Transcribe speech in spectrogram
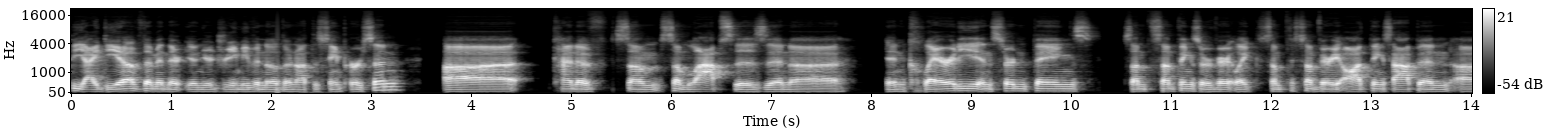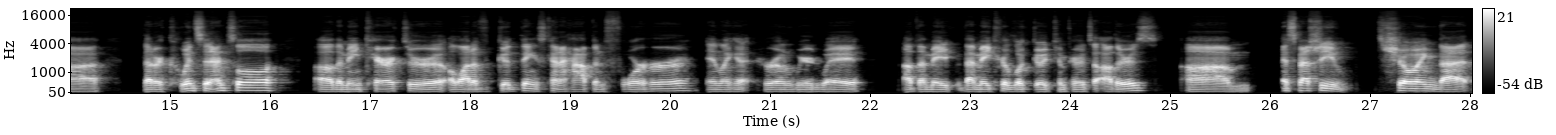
the idea of them in their in your dream even though they're not the same person. Uh kind of some some lapses in uh in clarity in certain things. Some some things are very like some some very odd things happen uh that are coincidental. Uh the main character a lot of good things kind of happen for her in like a, her own weird way uh, that make that make her look good compared to others. Um especially showing that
